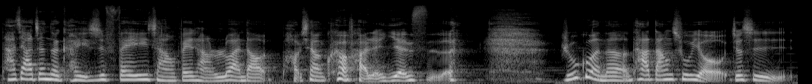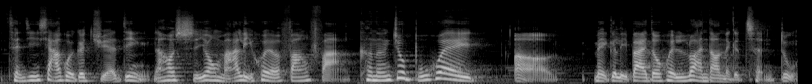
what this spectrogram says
他家真的可以是非常非常乱到好像快要把人淹死了。如果呢，他当初有就是曾经下过一个决定，然后使用马里会的方法，可能就不会呃每个礼拜都会乱到那个程度。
